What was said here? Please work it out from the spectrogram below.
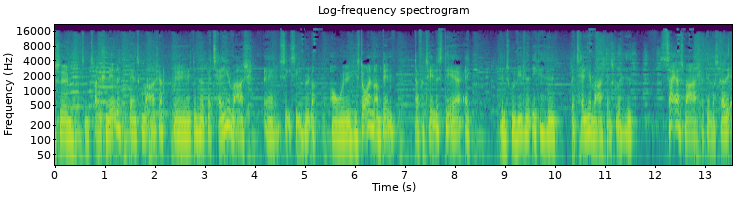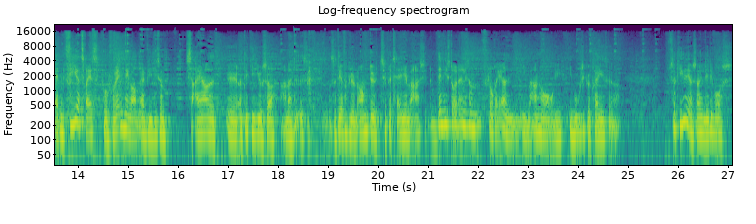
vores øh, sådan, traditionelle danske marcher. Øh, den hedder Bataljemarsch af C.C. Møller. Og øh, historien om den, der fortælles, det er, at den skulle i virkeligheden ikke have heddet Bataljemarsch, den skulle have heddet Sejrsmarsch, og den var skrevet i 1864 på forventning om, at vi ligesom sejrede, øh, og det gik jo så anderledes. Så derfor blev den omdøbt til Bataljemarsch. Den historie, den ligesom floreret i, i mange år i, i musikerkredse. Og så kiggede jeg så lidt i vores,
